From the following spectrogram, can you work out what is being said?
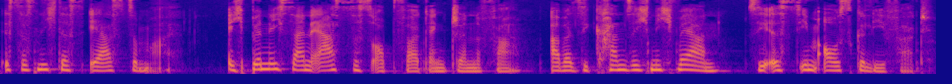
ist das nicht das erste Mal. Ich bin nicht sein erstes Opfer, denkt Jennifer, aber sie kann sich nicht wehren. Sie ist ihm ausgeliefert.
